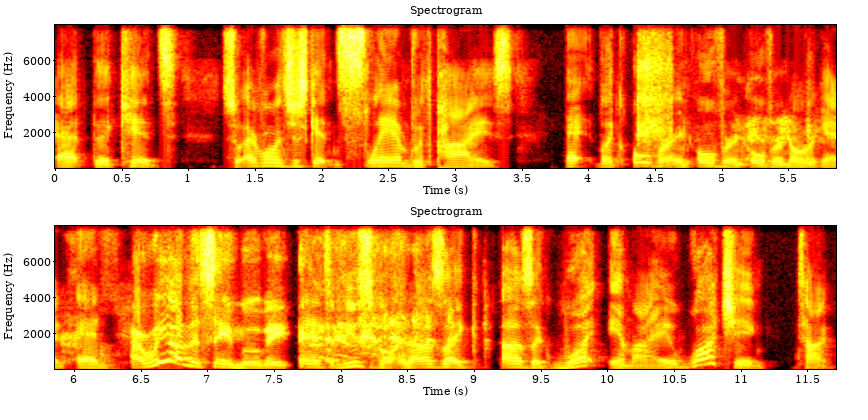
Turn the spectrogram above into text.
at the kids. So everyone's just getting slammed with pies. eh, like over and over and over and over again. And Are we on the same movie? and it's a musical. And I was like, I was like, what am I watching? Time.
